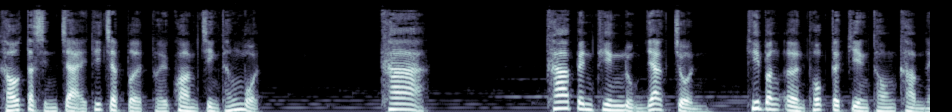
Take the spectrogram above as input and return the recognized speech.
เขาตัดสินใจที่จะเปิดเผยความจริงทั้งหมด ข้า ข้าเป็นเพียงหนุ่มยากจนที่บังเอิญพบตะเกียงทองคำใน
